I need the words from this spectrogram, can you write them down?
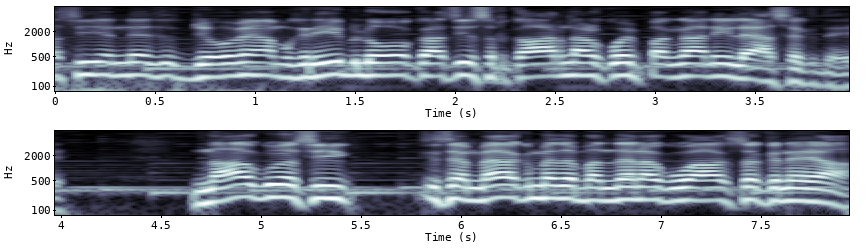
ਅਸੀਂ ਇੰਨੇ ਜੋਵੇਂ ਹਾਂ ਗਰੀਬ ਲੋਕ ਅਸੀਂ ਸਰਕਾਰ ਨਾਲ ਕੋਈ ਪੰਗਾ ਨਹੀਂ ਲੈ ਸਕਦੇ। ਨਾ ਕੋਈ ਅਸੀਂ ਕਿਸੇ ਮਹਿਕਮੇ ਦੇ ਬੰਦੇ ਨਾਲ ਕੋਈ ਆਖ ਸਕਨੇ ਆ।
